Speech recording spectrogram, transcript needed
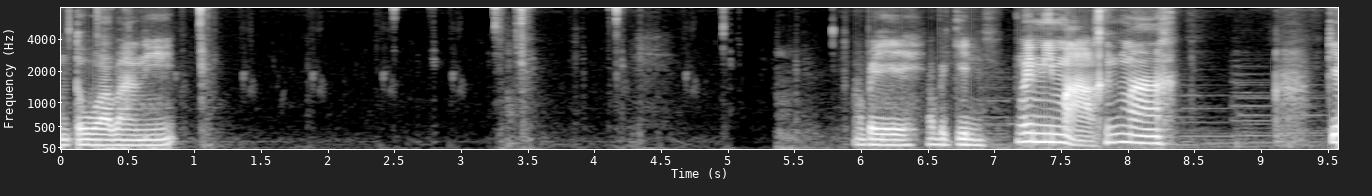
ำตัวบางนี้เอาไปเอาไปกินไม่มีหมาขึ้นมา เก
